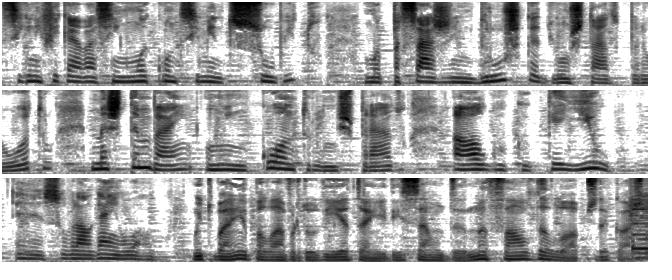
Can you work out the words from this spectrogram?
significava assim um acontecimento súbito, uma passagem brusca de um estado para outro, mas também um encontro inesperado, algo que caiu uh, sobre alguém ou algo. Muito bem, a palavra do dia tem edição de Mafalda Lopes da Costa.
